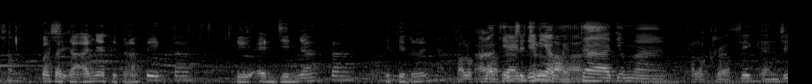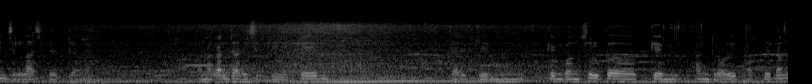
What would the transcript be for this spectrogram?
Aku sama perbedaannya di grafik kah? Di engine-nya kah? Di genrenya? Kalau kalau di grafik sih engine ya jelas. beda cuma kalau grafik engine jelas beda. Karena kan dari segi game dari game game konsol ke game Android HP kan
